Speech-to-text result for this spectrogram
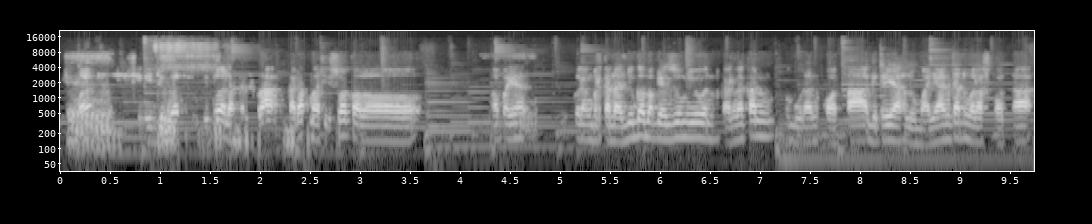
cuma di sini juga itu ada kendala kadang mahasiswa kalau apa ya kurang berkenan juga pakai Zoom Yun. Karena kan penggunaan kota gitu ya lumayan kan nguras kota.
